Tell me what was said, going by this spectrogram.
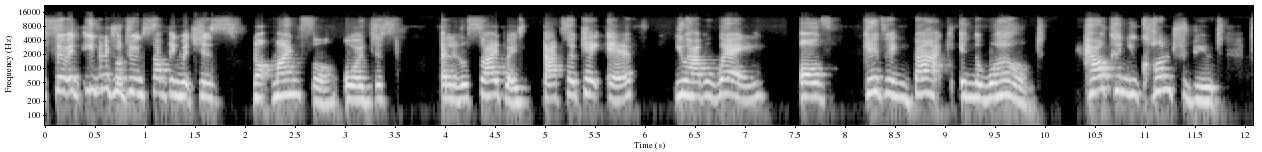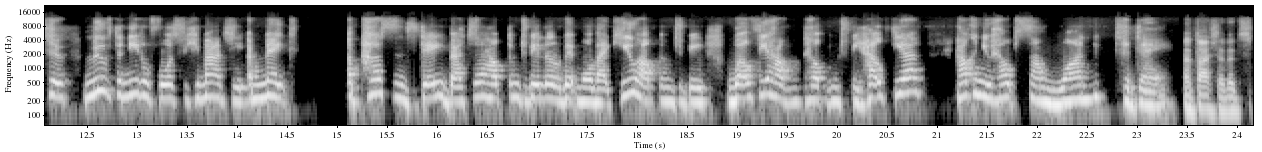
So it, even if you're doing something which is not mindful or just a little sideways, that's okay if you have a way of giving back in the world. How can you contribute to move the needle forwards for humanity and make a person's day better, help them to be a little bit more like you, help them to be wealthier, help, help them to be healthier, how can you help someone today? Natasha, that's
